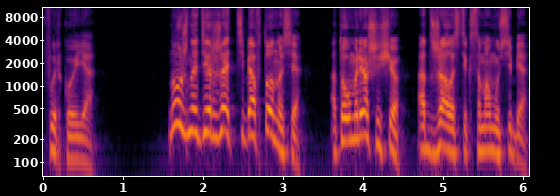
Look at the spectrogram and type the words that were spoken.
фыркаю я. Нужно держать тебя в тонусе, а то умрешь еще от жалости к самому себе.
